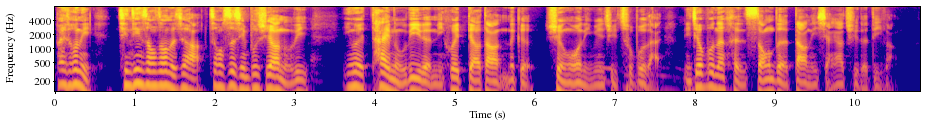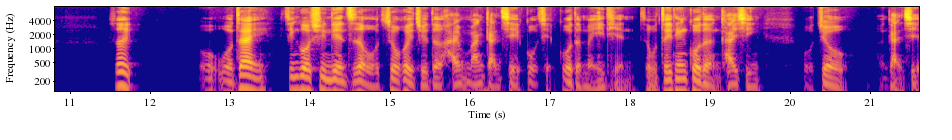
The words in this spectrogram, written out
拜托你。轻轻松松的就好，这种事情不需要努力，因为太努力了，你会掉到那个漩涡里面去，出不来。你就不能很松的到你想要去的地方。所以，我我在经过训练之后，我就会觉得还蛮感谢过前过的每一天。我这一天过得很开心，我就很感谢。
